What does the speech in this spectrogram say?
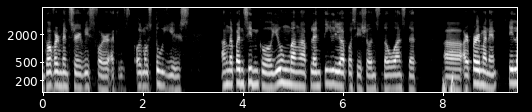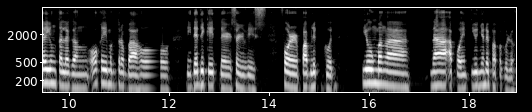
government service for at least almost two years. Ang napansin ko, yung mga plantilla positions, the ones that uh, are permanent, sila yung talagang okay magtrabaho, they dedicate their service for public good. Yung mga na-appoint, yun yung nagpapagulo.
